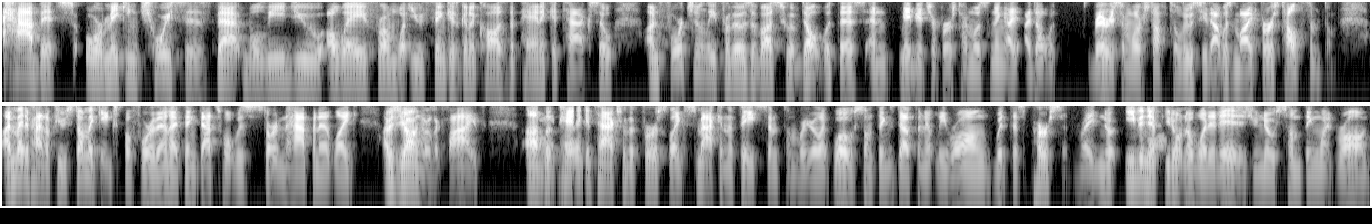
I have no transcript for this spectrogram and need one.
habits or making choices that will lead you away from what you think is going to cause the panic attack. So, unfortunately, for those of us who have dealt with this, and maybe it's your first time listening, I, I dealt with very similar stuff to Lucy. That was my first health symptom. I might have had a few stomach aches before then. I think that's what was starting to happen at like, I was young, I was like five. Uh, but panic attacks were the first like smack in the face symptom where you're like, whoa, something's definitely wrong with this person, right? No, even if you don't know what it is, you know something went wrong.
